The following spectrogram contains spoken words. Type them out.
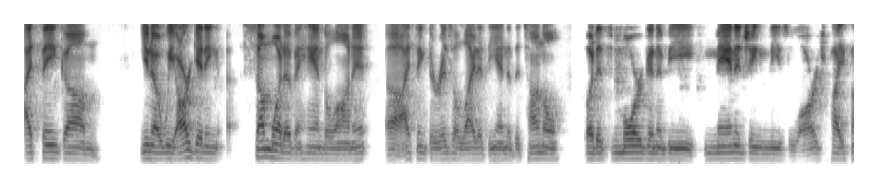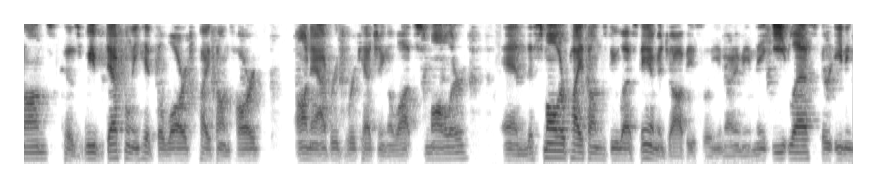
I think um, you know we are getting somewhat of a handle on it. Uh, I think there is a light at the end of the tunnel, but it's more going to be managing these large pythons because we've definitely hit the large pythons hard. On average, we're catching a lot smaller, and the smaller pythons do less damage. Obviously, you know what I mean. They eat less. They're eating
